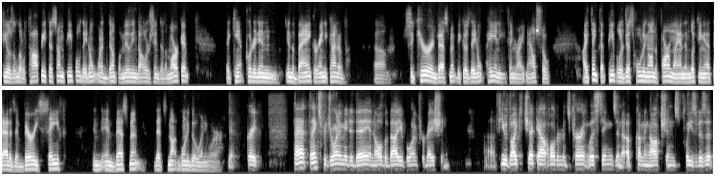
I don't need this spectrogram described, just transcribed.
feels a little toppy to some people. They don't want to dump a million dollars into the market. They can't put it in in the bank or any kind of um, secure investment because they don't pay anything right now. So I think that people are just holding on to farmland and looking at that as a very safe in, investment that's not going to go anywhere. Yeah, great. Pat, thanks for joining me today and all the valuable information. Uh, if you would like to check out Halderman's current listings and upcoming auctions, please visit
